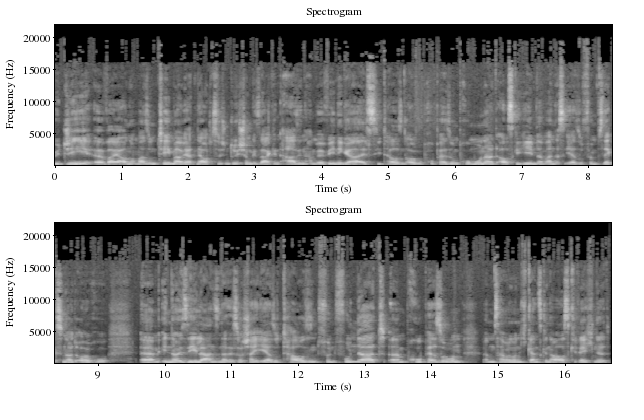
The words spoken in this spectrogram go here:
Budget äh, war ja auch nochmal so ein Thema. Wir hatten ja auch zwischendurch schon gesagt, in Asien haben wir weniger als die 1000 Euro pro Person pro Monat ausgegeben. Da waren das eher so 500, 600 Euro. Ähm, in Neuseeland sind das jetzt wahrscheinlich eher so 1500 ähm, pro Person. Ähm, das haben wir noch nicht ganz genau ausgerechnet.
